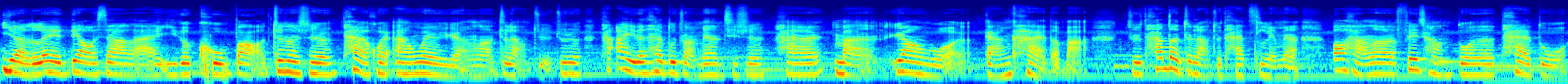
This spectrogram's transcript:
眼泪掉下来，一个哭爆，真的是太会安慰人了。这两句就是他阿姨的态度转变，其实还蛮让我感慨的吧。就是他的这两句台词里面包含了非常多的态度，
